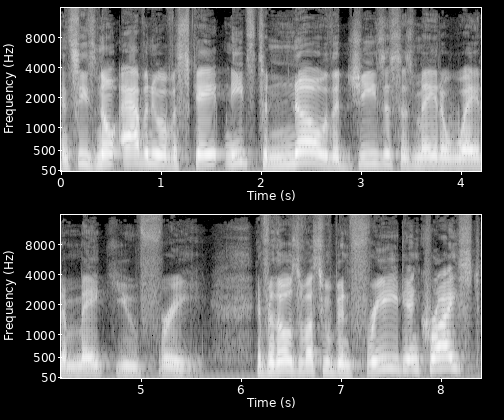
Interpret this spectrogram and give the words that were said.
and sees no avenue of escape needs to know that Jesus has made a way to make you free. And for those of us who've been freed in Christ,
